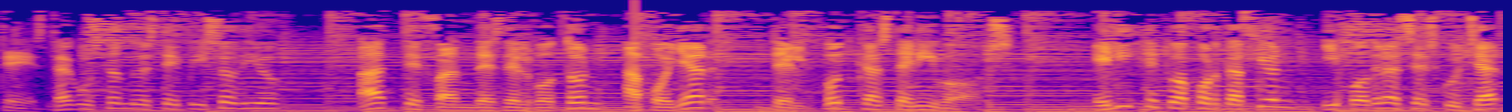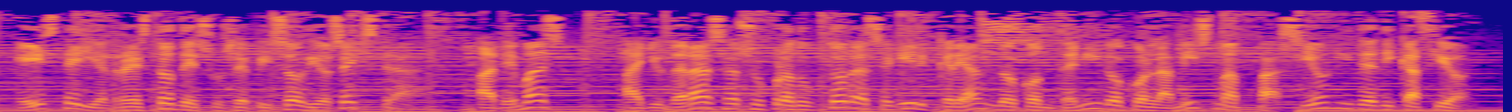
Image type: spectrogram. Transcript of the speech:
¿Te está gustando este episodio? Hazte fan desde el botón Apoyar del podcast de Nivos. Elige tu aportación y podrás escuchar este y el resto de sus episodios extra. Además, ayudarás a su productor a seguir creando contenido con la misma pasión y dedicación.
